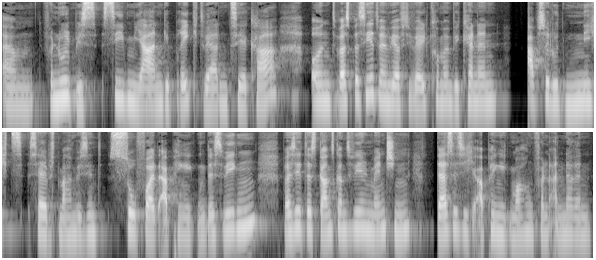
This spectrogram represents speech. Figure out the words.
ähm, von 0 bis 7 Jahren geprägt werden circa. Und was passiert, wenn wir auf die Welt kommen? Wir können absolut nichts selbst machen. Wir sind sofort abhängig. Und deswegen passiert das ganz, ganz vielen Menschen, dass sie sich abhängig machen von anderen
